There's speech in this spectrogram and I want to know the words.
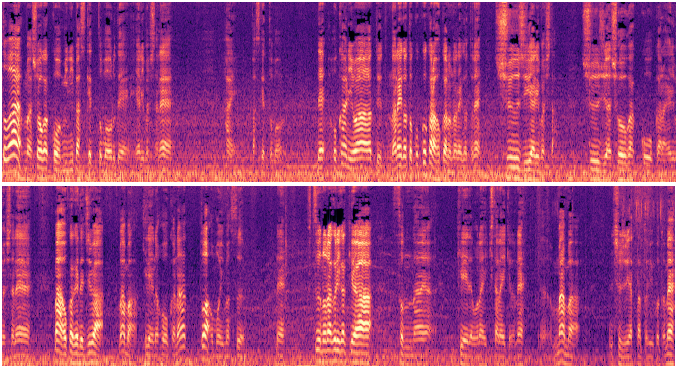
トは、まあ、小学校ミニバスケットボールでやりましたね。はい、バスケットボール。で、他には、というと、習い事、ここから他の習い事ね、習字やりました。習字は小学校からやりましたね。まあ、おかげで字は、まあまあ、綺麗な方かな、とは思います。ね。普通の殴り書きは、そんな、綺麗でもない、汚いけどね。うんまあまあ、習字やったということね。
